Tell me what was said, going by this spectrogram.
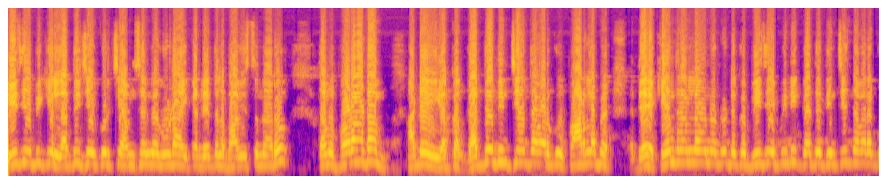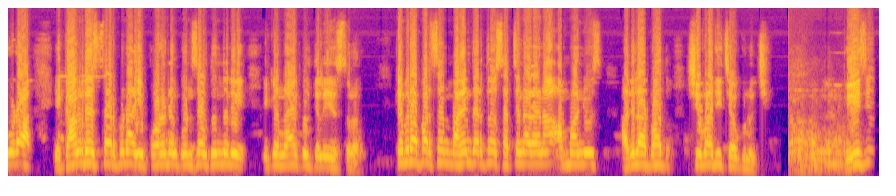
బీజేపీకి లబ్ధి చేకూర్చే అంశంగా కూడా ఇక్కడ నేతలు భావిస్తున్నారు. తమ పోరాటం అంటే యొక్క గద్దె దించేంత వరకు పార్లమెంట్ కేంద్రంలో ఉన్నటువంటి ఒక బీజేపీని గద్దె దించేంత వరకు కూడా ఈ కాంగ్రెస్ తరపున ఈ పోరాటం కొనసాగుతుందని ఇక్కడ నాయకులు తెలియజేస్తున్నారు. కెమెరా పర్సన్ మహేందర్తో సత్యనారాయణ అమ్మా న్యూస్ ఆదిలాబాద్ శివాజీ చౌక్ నుంచి. బీజేపీ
